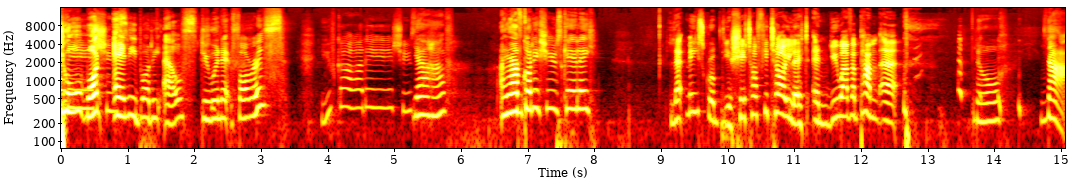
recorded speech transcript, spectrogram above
don't want issues. anybody else doing it for us. You've got issues. Yeah, I have. I have got issues, Kayleigh. Let me scrub your shit off your toilet, and you have a pamper. No. nah.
